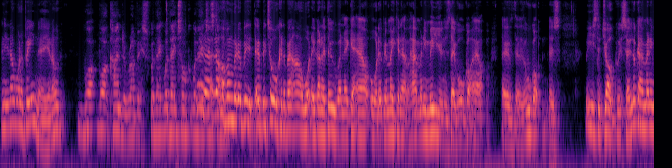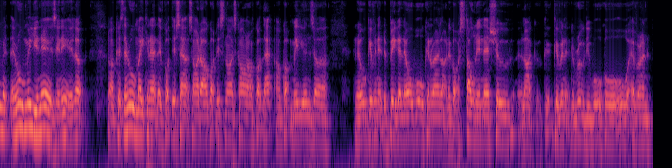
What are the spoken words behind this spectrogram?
and you don't want to be in there, you know. What what kind of rubbish would they would they talk? Were they Yeah, just a lot of them would be they'd be talking about oh, what they're going to do when they get out, or they'd be making out how many millions they've all got out. They've, they've all got. There's, we used to joke. We'd say, look how many they're all millionaires in here. Look, because they're all making out they've got this outside. Oh, I've got this nice car. I've got that. I've got millions. Uh, and they're all giving it the big, and they're all walking around like they've got a stone in their shoe, like giving it the Rudy walk or, or whatever. And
